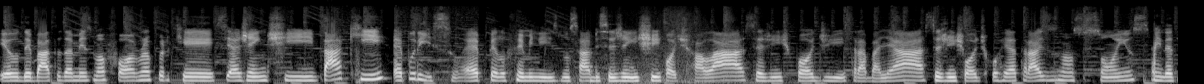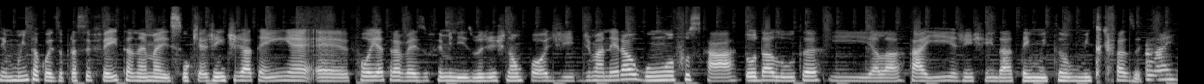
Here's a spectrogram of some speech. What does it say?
Eu debato da mesma forma, porque se a gente tá aqui, é por isso, é pelo feminismo, sabe? Se a gente pode falar, se a gente pode trabalhar, se a gente pode correr atrás dos nossos sonhos. Ainda tem muita coisa para ser feita, né? Mas o que a gente já tem é, é, foi através do feminismo. A gente não pode, de maneira alguma, ofuscar toda a luta e ela tá aí, a gente ainda tem muito, muito que fazer. Ai,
